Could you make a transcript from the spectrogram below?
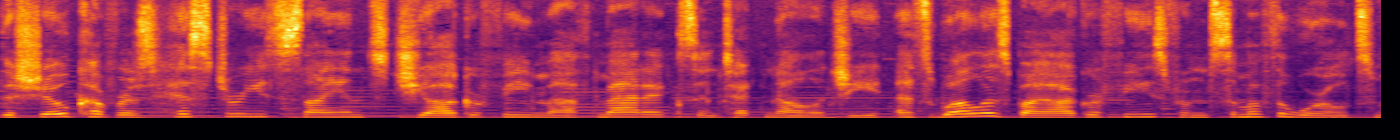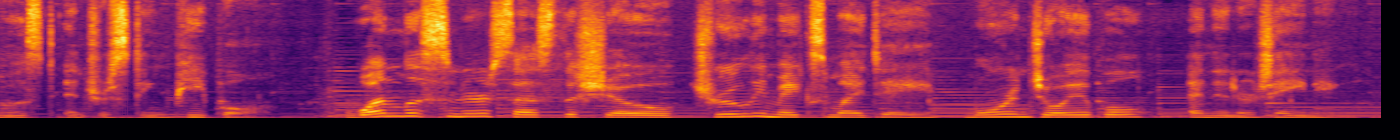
The show covers history, science, geography, mathematics, and technology, as well as biographies from some of the world's most interesting people. One listener says the show truly makes my day more enjoyable and entertaining.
